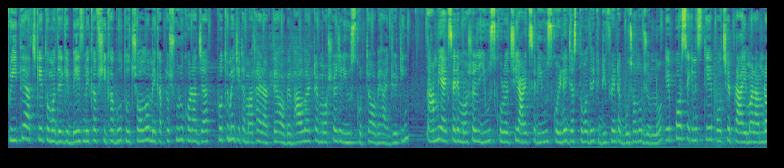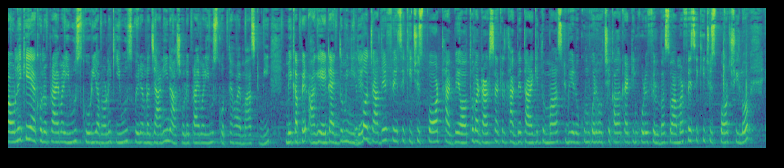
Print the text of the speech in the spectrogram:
ফ্রিতে আজকে তোমাদেরকে বেস মেকআপ শেখাবো। তো চলো মেকআপটা শুরু করা যাক। প্রথমে যেটা মাথায় রাখতে হবে, ভালো একটা ময়শ্চারাইজার ইউজ করতে হবে হাইড্রেটিং আমি এক সাইডে ময়শ্চারাইজার ইউজ করেছি, আরেক সাইডে ইউজ করি না জাস্ট তোমাদেরকে ডিফারেন্টটা বোঝানোর জন্য। এরপর সেকেন্ড স্টেপ হচ্ছে প্রাইমার আমরা অনেকেই এখনও প্রাইমার ইউজ করি আবার অনেকে ইউজ করি না আমরা জানি না আসলে প্রাইমার ইউজ করতে হয় মাস্ট বি মেকআপের আগে এটা একদমই এরপর যাদের ফেসে কিছু স্পট থাকবে অথবা ডার্ক সার্কেল থাকবে, তারা কিন্তু মাস্ট বি এরকম করে হচ্ছে কালার কাটিং করে ফেলবা। সো আমার ফেসে কিছু স্পট ছিল,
